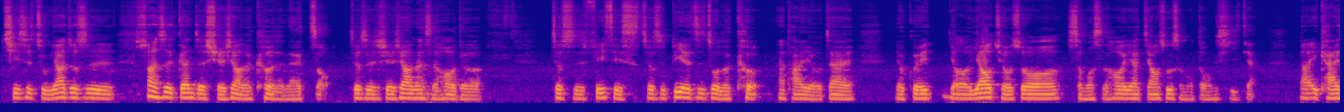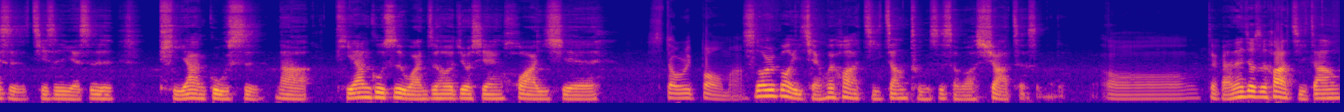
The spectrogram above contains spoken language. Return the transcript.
其实主要就是算是跟着学校的课程来走，就是学校那时候的，就是 physics，就是毕业制作的课。那他有在有规有要求说什么时候要交出什么东西这样。那一开始其实也是提案故事，那提案故事完之后就先画一些 storyboard 嘛？storyboard 以前会画几张图是什么 shot 什么的。哦，对，反正就是画几张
